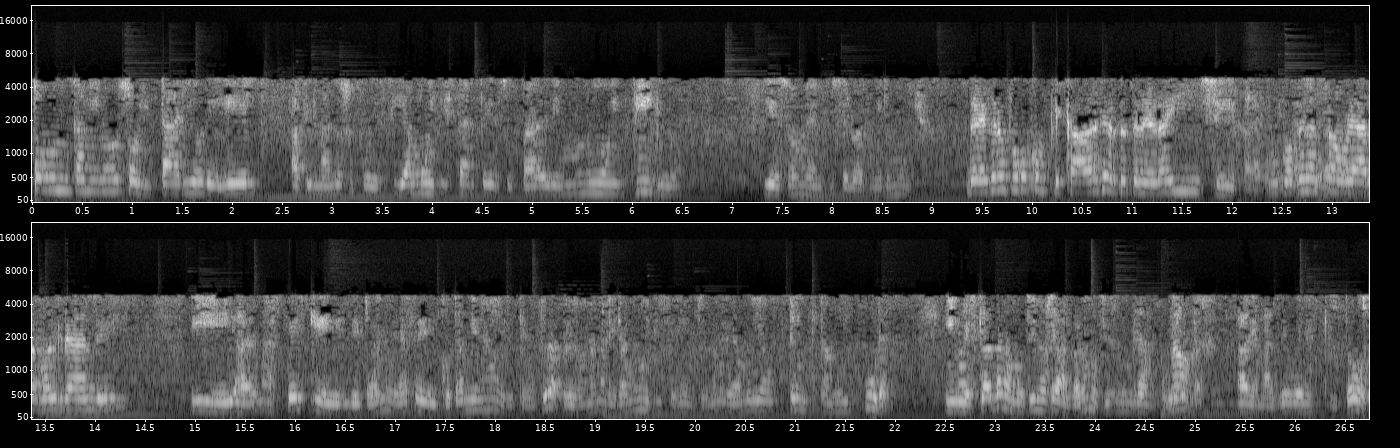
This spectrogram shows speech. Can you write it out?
todo un camino solitario de él, afirmando su poesía muy distante de su padre, muy digno, y eso me, se lo admiro mucho. Debe ser un poco complicado, ¿cierto? Tener ahí sí, para un poco esa sombra árbol grande. Y además, pues que de todas maneras se dedicó también a la literatura, pero de una manera muy diferente, de una manera muy auténtica, muy pura. Y no es que Álvaro Mutis no sea, Álvaro Mutis es un gran poeta, además de buen escritor,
